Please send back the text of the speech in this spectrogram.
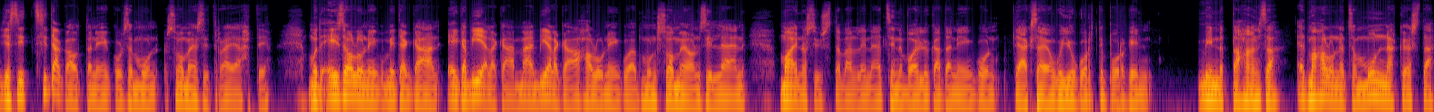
Ja sit, sitä kautta niin kuin se mun some sit räjähti. Mutta ei se ollut niin kuin mitenkään, eikä vieläkään, mä en vieläkään halua, niin kuin, että mun some on silleen mainosystävällinen, että sinne voi lykätä niin kuin, tiedätkö, jonkun jogurttipurkin minne tahansa. Että mä haluan, että se on mun näköistä,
